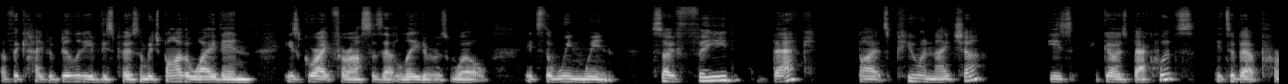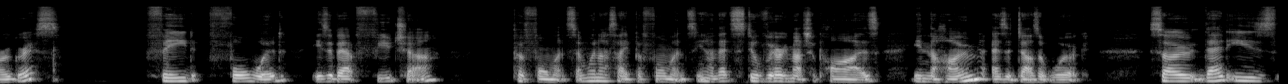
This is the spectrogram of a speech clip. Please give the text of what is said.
of the capability of this person, which by the way then is great for us as that leader as well. It's the win-win. So feedback by its pure nature is goes backwards. It's about progress. Feed forward is about future performance. And when I say performance, you know, that still very much applies in the home as it does at work. So that is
